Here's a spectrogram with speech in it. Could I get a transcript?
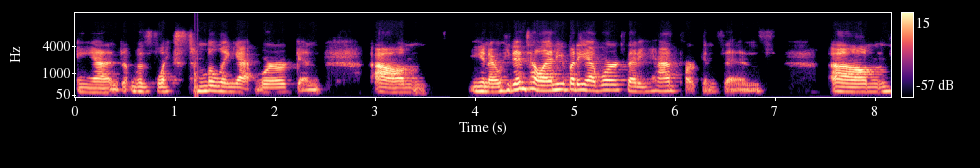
and was like stumbling at work. And, um, you know, he didn't tell anybody at work that he had Parkinson's. Um,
